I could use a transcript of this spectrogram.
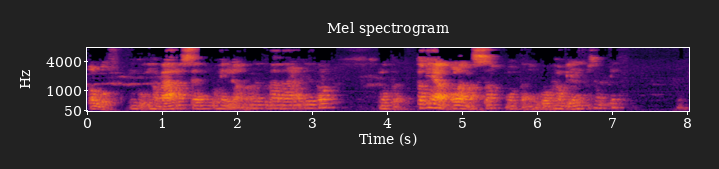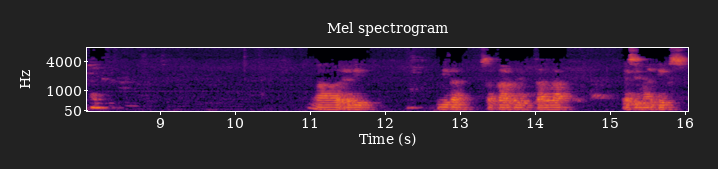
ollut niin kuin ihan väärässä ja niin kuin heille on annettu vähän väärää tietoa. Mutta toki on olemassa, mutta niin kuin ihan pieni prosentti. Uh, eli mitä sä tarkoitat tällä esimerkiksi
